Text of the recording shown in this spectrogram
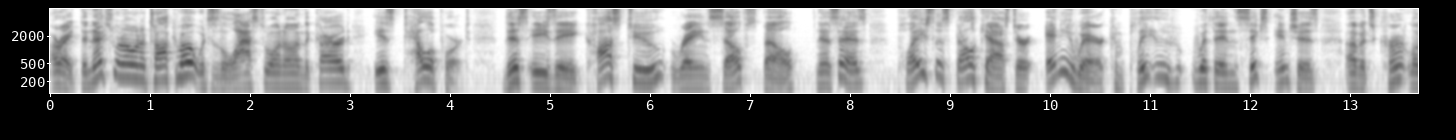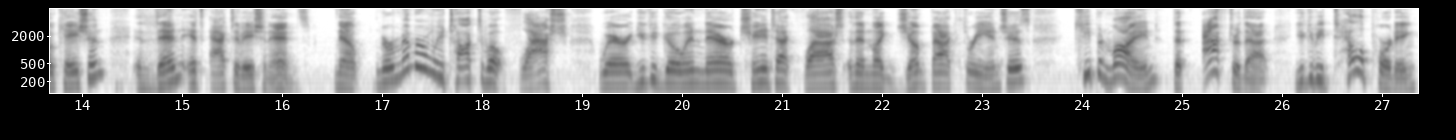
All right, the next one I want to talk about, which is the last one on the card, is Teleport. This is a cost 2 range self spell, and it says place the spellcaster anywhere completely within 6 inches of its current location, and then its activation ends. Now, remember when we talked about Flash, where you could go in there, chain attack Flash, and then like jump back three inches? Keep in mind that after that, you could be teleporting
